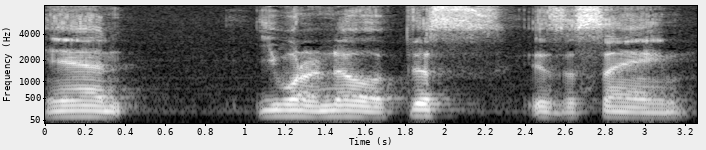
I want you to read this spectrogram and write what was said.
and you want to know if this is the same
